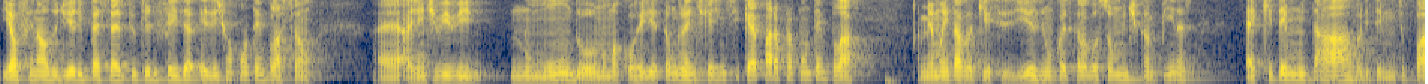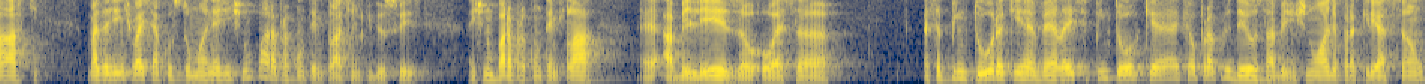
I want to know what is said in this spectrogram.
e ao final do dia ele percebe que o que ele fez é, existe uma contemplação. É, a gente vive no mundo ou numa correria tão grande que a gente sequer para para contemplar. A minha mãe estava aqui esses dias e uma coisa que ela gostou muito de Campinas é que tem muita árvore, tem muito parque. Mas a gente vai se acostumando e a gente não para para contemplar aquilo que Deus fez. A gente não para para contemplar é, a beleza ou essa essa pintura que revela esse pintor que é que é o próprio Deus, sabe? A gente não olha para a criação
